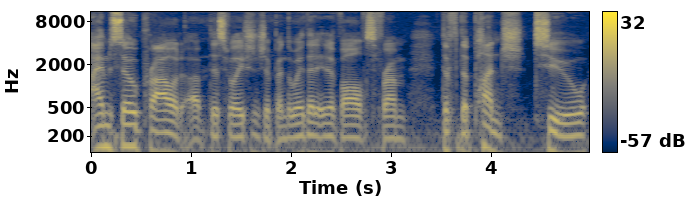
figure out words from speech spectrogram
I'm so proud of this relationship and the way that it evolves from the the punch to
